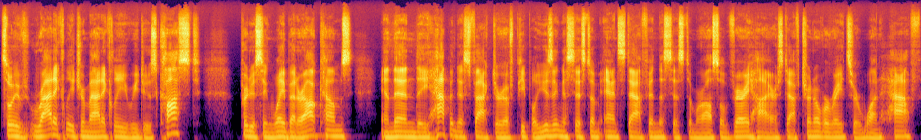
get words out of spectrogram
So we've radically, dramatically reduced cost, producing way better outcomes. And then the happiness factor of people using the system and staff in the system are also very high. Our staff turnover rates are one half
